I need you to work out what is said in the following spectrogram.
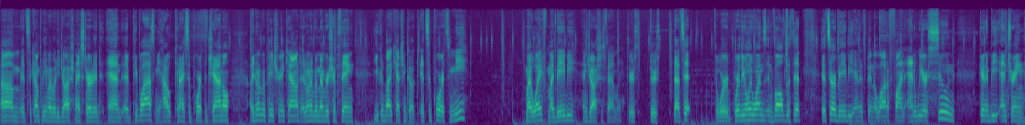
um, it's a company my buddy Josh and I started. And uh, people ask me, how can I support the channel? I don't have a Patreon account. I don't have a membership thing. You can buy Catch and Cook. It supports me, my wife, my baby, and Josh's family. There's, there's, that's it. We're, we're the only ones involved with it. It's our baby and it's been a lot of fun. And we are soon gonna be entering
